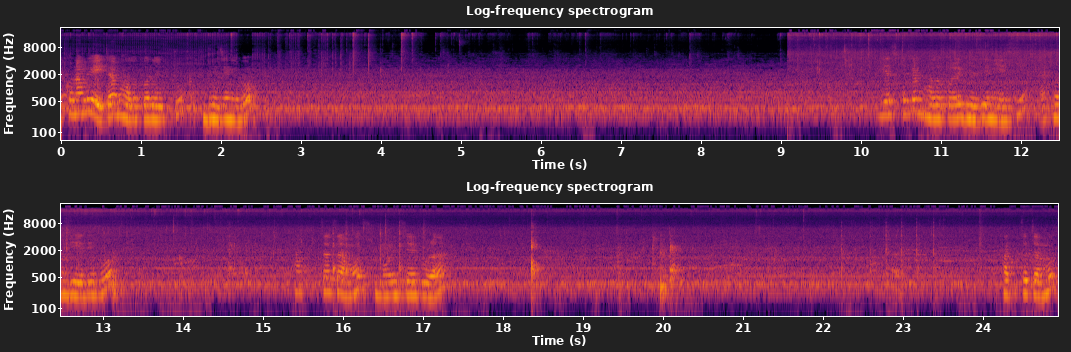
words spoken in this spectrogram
এখন আমি এইটা ভালো করে একটু ভেজে নেব। পেঁয়াজটাকে ভালো করে ভেজে নিয়েছি। এখন দিয়ে দেব চা চামচ মরিচের গুঁড়া। চা চামচ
